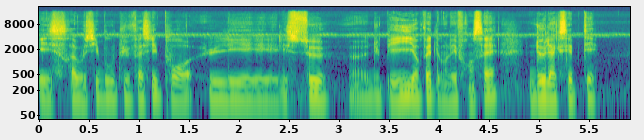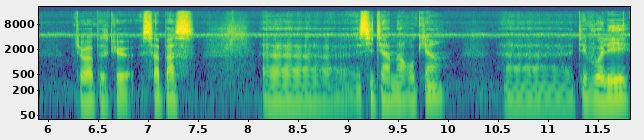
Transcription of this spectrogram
et ce sera aussi beaucoup plus facile pour les, ceux euh, du pays, en fait, les Français, de l'accepter. Tu vois, parce que ça passe. Euh, si tu es un Marocain, euh, tu es voilé,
